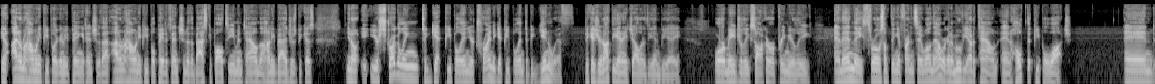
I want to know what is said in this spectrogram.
you know, I don't know how many people are going to be paying attention to that. I don't know how many people paid attention to the basketball team in town, the Honey Badgers, because you know you're struggling to get people in. You're trying to get people in to begin with because you're not the NHL or the NBA or Major League Soccer or Premier League. And then they throw something in front and say, well, now we're going to move you out of town and hope that people watch. And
